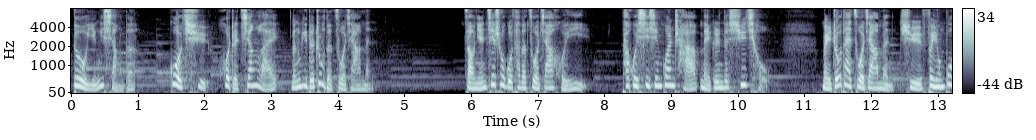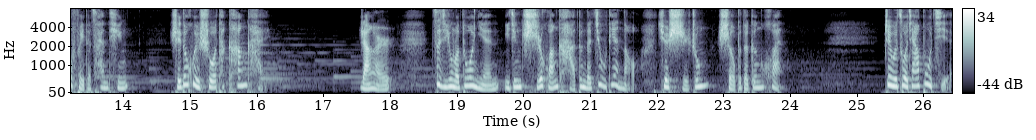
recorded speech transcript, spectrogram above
都有影响的，过去或者将来能立得住的作家们。早年接触过他的作家回忆，他会细心观察每个人的需求，每周带作家们去费用不菲的餐厅，谁都会说他慷慨。然而，自己用了多年、已经迟缓卡顿的旧电脑，却始终舍不得更换。这位作家不解：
